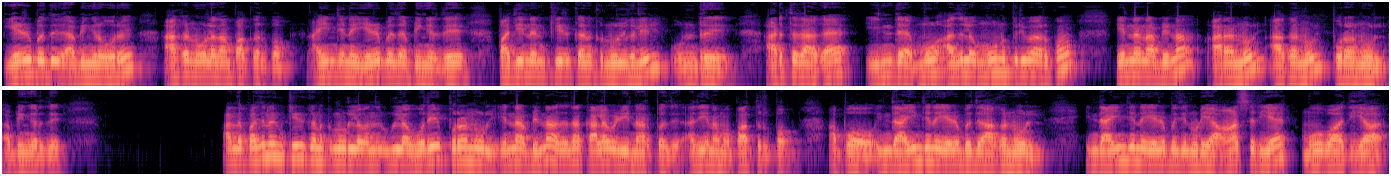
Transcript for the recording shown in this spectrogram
எழுபது அப்படிங்கிற ஒரு அகநூலை தான் பார்க்க இருக்கோம். ஐந்தினை எழுபது அப்படிங்கிறது பதினெண் கீழ்கணக்கு நூல்களில் ஒன்று. அடுத்ததாக இந்த மூ அதில் மூணு பிரிவாக இருக்கும். என்னென்ன அப்படின்னா அறநூல் அகநூல் புறநூல் அப்படிங்கிறது. அந்த பதினெண் கீழ்கணக்கு நூலில் வந்து உள்ள ஒரே புறநூல் என்ன அப்படின்னா அதுதான் களவழி நாற்பது. அதையும் நம்ம பார்த்துருப்போம். அப்போது இந்த ஐந்தின எழுபது அகநூல். இந்த ஐந்தின எழுபதினுடைய ஆசிரியர் மூவாதியார்.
